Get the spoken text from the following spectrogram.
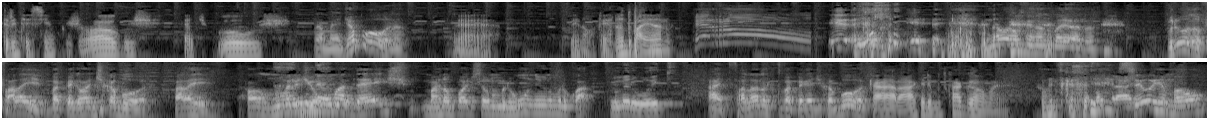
35 jogos, 7 gols. A média é boa, né? É. Sei não, Fernando Baiano. Não é o Fernando Baiano. Bruno, fala aí. Vai pegar uma dica boa. Fala aí. Qual o número de 1 a 10, mas não pode ser o número 1 nem o número 4. Número 8. Ah, tô falando que tu vai pegar dica boa? Caraca, ele é muito cagão, mano. Seu irmão,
